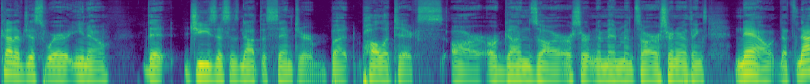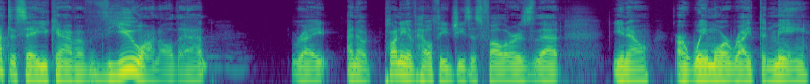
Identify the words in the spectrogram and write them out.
kind of just where you know that Jesus is not the center, but politics are, or guns are, or certain amendments are, or certain other things. Now, that's not to say you can have a view on all that, right? I know plenty of healthy Jesus followers that, you know, are way more right than me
